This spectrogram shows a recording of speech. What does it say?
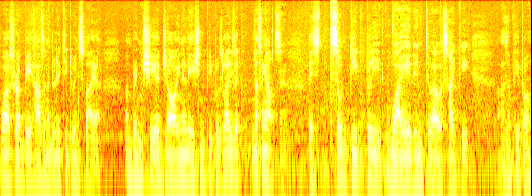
Welsh rugby has an ability to inspire and bring sheer joy and elation to people's lives like nothing else. Yeah. It's so deeply wired into our psyche as a people,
